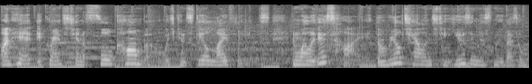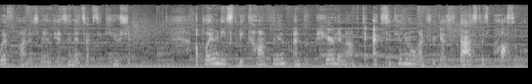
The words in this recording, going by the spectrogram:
On hit, it grants Jin a full combo, which can steal life leaves, and while it is high, the real challenge to using this move as a whiff punishment is in its execution. A player needs to be confident and prepared enough to execute an electric as fast as possible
